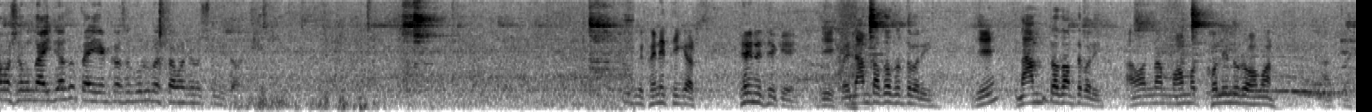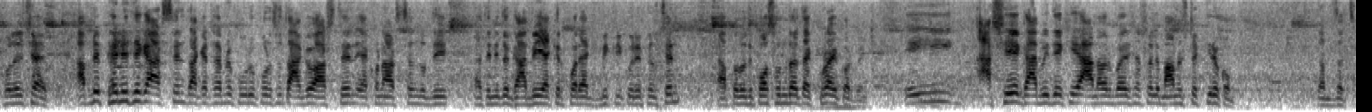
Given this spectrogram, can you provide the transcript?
আমার সম্বন্ধে আইডিয়া আছে, তাই এক কাছে গরু ব্যস্ত আমার জন্য সুবিধা হয়। আপনি ফেনী থেকে আসছে। ফেনী থেকে? জি। ওই নামটা তো জানতে পারি। জি? নামটা জানতে পারি। আমার নাম মোহাম্মদ খলিলুর রহমান। আচ্ছা খলিল সাহেব আপনি ফেনী থেকে আসছেন যাকে আপনি পুরো পরিচিত আগেও আসছেন এখন আসছেন যদি তিনি তো গাবি একের পর এক বিক্রি করে ফেলছেন আপনার যদি পছন্দ হয় তাই ক্রয় করবেন। এই আসে গাবি দেখে আনোয়ার ভাইয়ের আসলে মানুষটা কীরকম? জানতে চাচ্ছি।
